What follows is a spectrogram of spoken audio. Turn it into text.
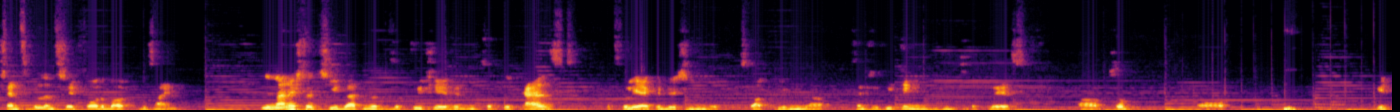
sensible and straightforward about design. We managed to achieve that and it was appreciated and so it has, it's fully air conditioned, it's got even uh, central heating in, into the place. Uh, so uh, it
